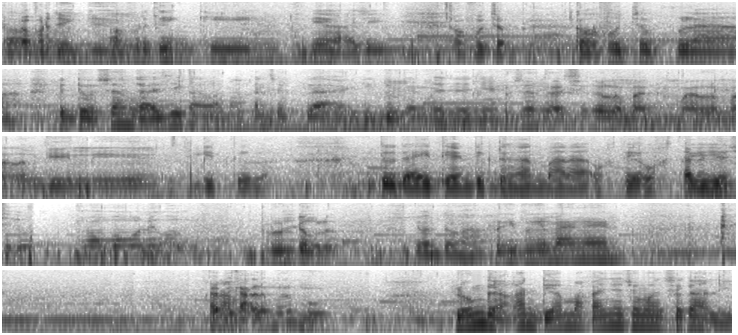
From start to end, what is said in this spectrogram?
Overthinking. overthinking ya nggak sih? GoFood sebelah. GoFood sebelah. Eh, dosa nggak sih kalau makan sebelah gitu kan biasanya? Bisa nggak sih kalau makan malam-malam gini? Gitu loh itu udah identik dengan para tapi ukti-ukti biasa ngomong ngomong itu beruntung loh untung ah. bengi-bengi mangan tapi Kenapa? gak lemu-lemu Lo enggak kan dia makannya cuma sekali.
